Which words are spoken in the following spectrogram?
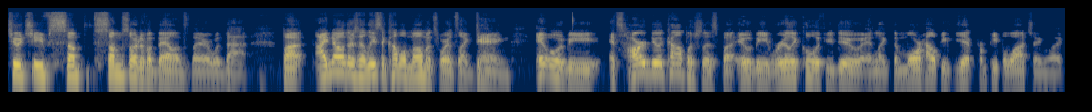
to achieve some some sort of a balance there with that. But I know there's at least a couple moments where it's like, dang, it would be it's hard to accomplish this, but it would be really cool if you do. And like the more help you get from people watching, like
